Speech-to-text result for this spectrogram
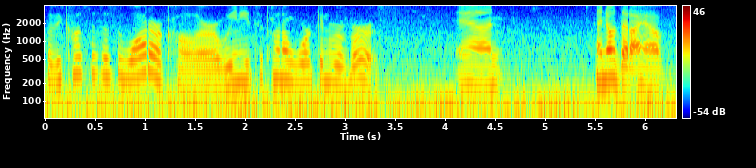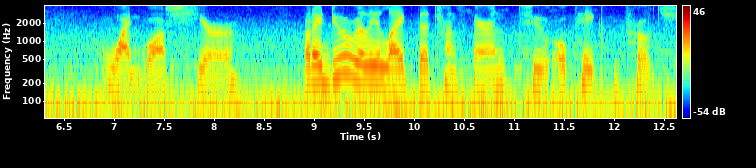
But because this is watercolor, we need to kind of work in reverse. And I know that I have white gouache here, but I do really like the transparent to opaque approach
